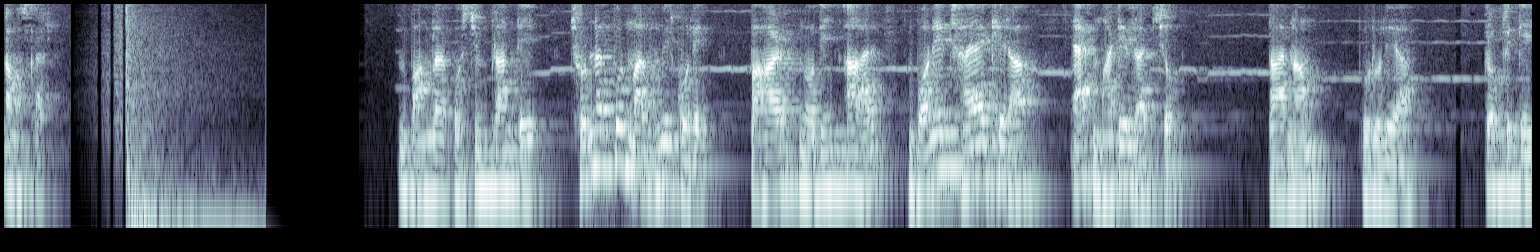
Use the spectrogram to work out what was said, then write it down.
নমস্কার। বাংলার পশ্চিম প্রান্তে ছোটনাগপুর মালভূমির কোলে পাহাড়, নদী আর বনের ছায়ায় ঘেরা এক মাটির রাজ্য। তার নাম পুরুলিয়া। প্রকৃতি,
